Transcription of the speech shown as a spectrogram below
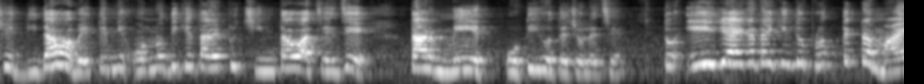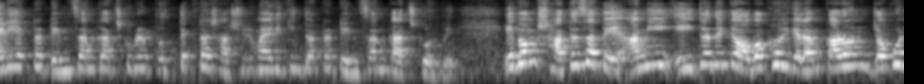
সে দিদা হবে, তেমনি অন্যদিকে তার একটু চিন্তাও আছে যে তার মেয়ের ওটি হতে চলেছে। তো এই জায়গাটায় কিন্তু প্রত্যেকটা মায়েরই একটা টেনশন কাজ করবে, প্রত্যেকটা শাশুড়ি মায়েরই কিন্তু একটা টেনশন কাজ করবে। এবং সাথে সাথে আমি এইটা দেখে অবাক হয়ে গেলাম, কারণ যখন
